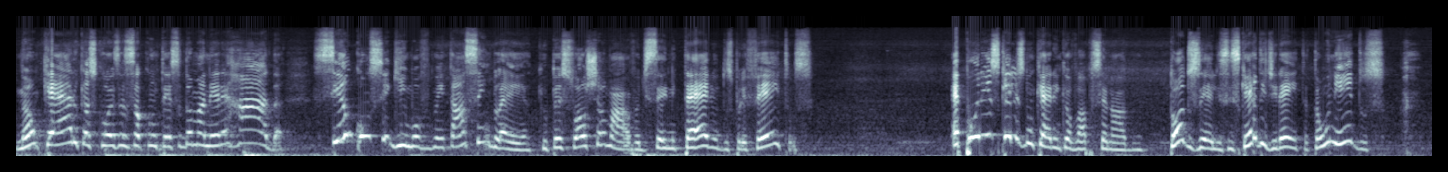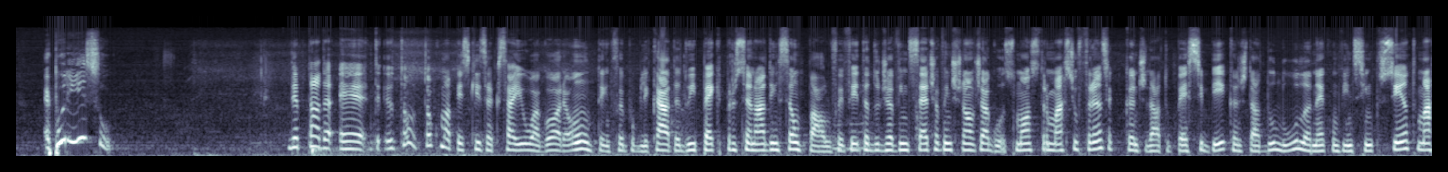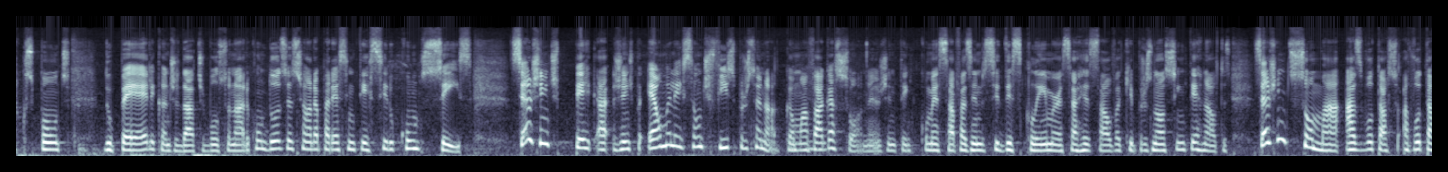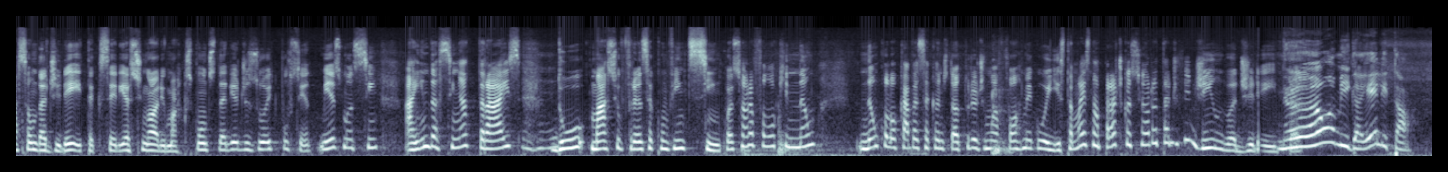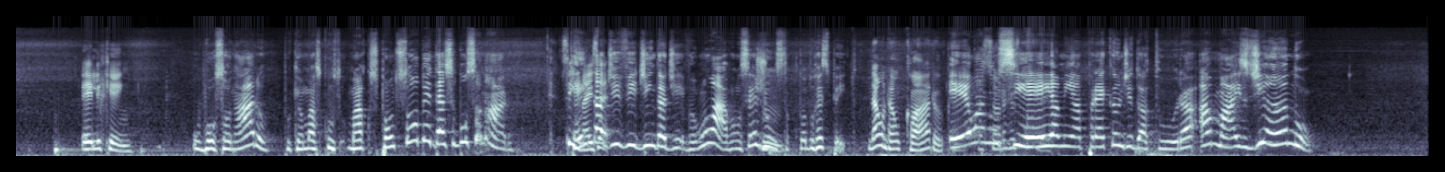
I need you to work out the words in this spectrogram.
Não quero que as coisas aconteçam da maneira errada. Se eu conseguir movimentar a Assembleia, que o pessoal chamava de cemitério dos prefeitos, é por isso que eles não querem que eu vá para o Senado. Todos eles, esquerda e direita, estão unidos. É por isso. Deputada, é, eu estou com uma pesquisa que saiu agora, ontem, foi publicada, do IPEC para o Senado em São Paulo. Foi feita do dia 27 a 29 de agosto. Mostra o Márcio França, candidato do PSB, candidato do Lula, né, com 25%. Marcos Pontes, do PL, candidato de Bolsonaro, com 12%. A senhora aparece em terceiro com 6%. Se a gente, a gente. É uma eleição difícil para o Senado, porque é uma vaga só, né? A gente tem que começar fazendo esse disclaimer, essa ressalva aqui para os nossos internautas. Se a gente somar as votações, a votação da direita, que seria a senhora e o Marcos Pontes, daria 18%. Mesmo assim, ainda assim atrás uhum. do Márcio França com 25. A senhora falou que não não colocava essa candidatura de uma forma egoísta, mas na prática a senhora está dividindo a direita. Não, amiga, ele tá. Ele quem? O Bolsonaro, porque o Marcos, Marcos Pontes só obedece o Bolsonaro. Sim, Quem está é... dividindo a di... Vamos lá, vamos ser justos, hum. com todo respeito. Não, não, claro. Eu a anunciei a minha pré-candidatura há mais de ano.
